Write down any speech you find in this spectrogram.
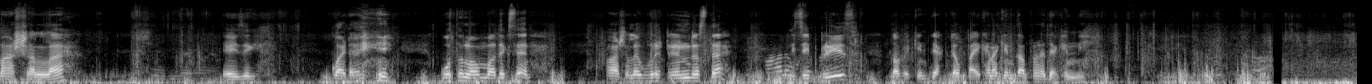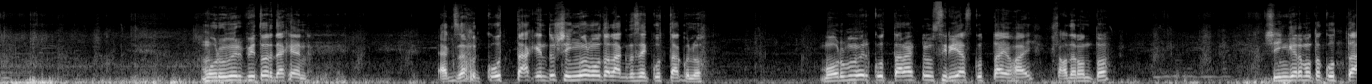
মার্শাল্লাহ এই যে কয়টা কত লম্বা, দেখছেন? মার্শাল্লাহ উপরে ট্রেন রাস্তা, নিচে ব্রিজ তবে কিন্তু একটাও পায়খানা কিন্তু আপনারা দেখেননি। মরুভূমির ভিতর দেখেন, একজন কুত্তা কিন্তু সিংহর মতো লাগতেছে কুত্তাগুলো। মরুভূমির কুত্তারা একটু সিরিয়াস কুত্তাই হয়, সাধারণত। সিংহের মতো কুত্তা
